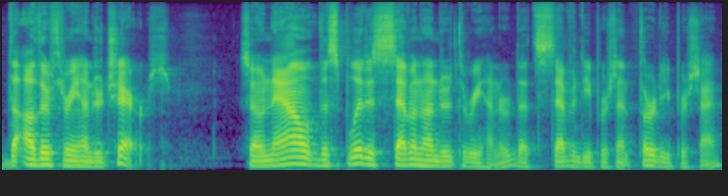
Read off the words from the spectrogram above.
the other 300 shares. So now the split is 700 300, that's 70%, 30%.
